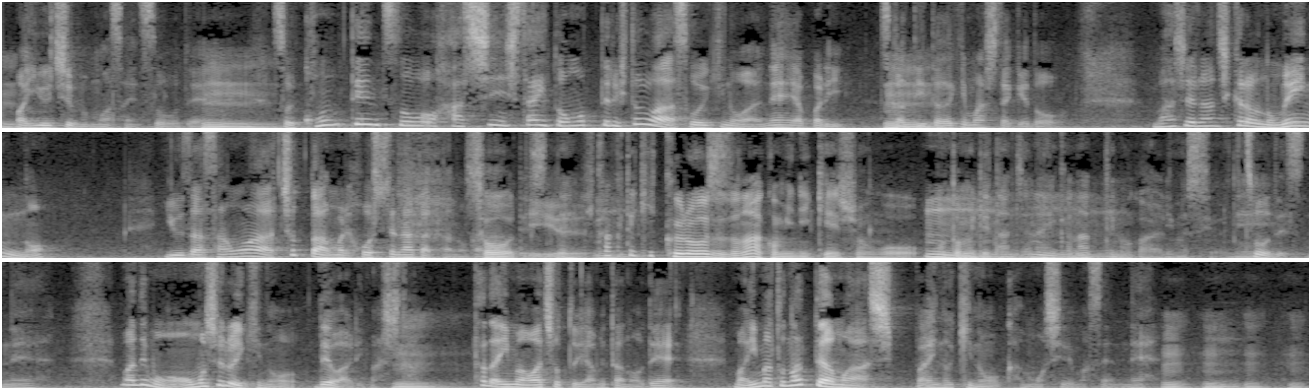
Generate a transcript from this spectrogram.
うん。まあ、YouTube もまさにそうで、うん。そういうコンテンツを発信したいと思ってる人はそういう機能はねやっぱり使っていただきましたけど、バーチャルランチクラブのメインのユーザーさんはちょっとあんまり欲してなかったのかそなっていう。うですね。比較的クローズドなコミュニケーションを求めてたんじゃないかなっていうのがありますよね、うん。そうですね、まあ、でも面白い機能ではありました、うん。ただ今はちょっとやめたので、まあ、今となってはまあ失敗の機能かもしれませんね、うんうんうんうん。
